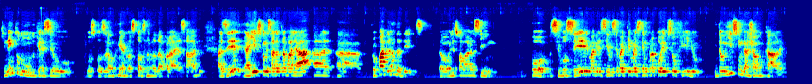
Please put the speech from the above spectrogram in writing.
que nem todo mundo quer ser o, gostosão e a gostosona da praia, sabe? Às vezes, aí eles começaram a trabalhar a, a propaganda deles. Então eles falaram assim, pô, se você emagrecer, você vai ter mais tempo para correr pro seu filho. Então isso engajava o cara.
